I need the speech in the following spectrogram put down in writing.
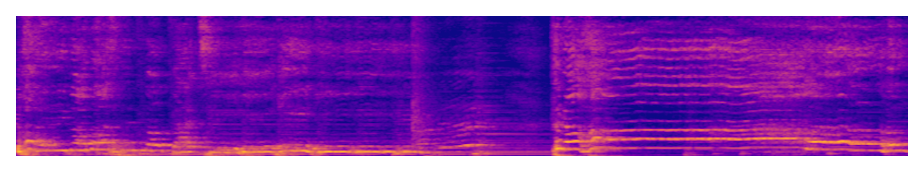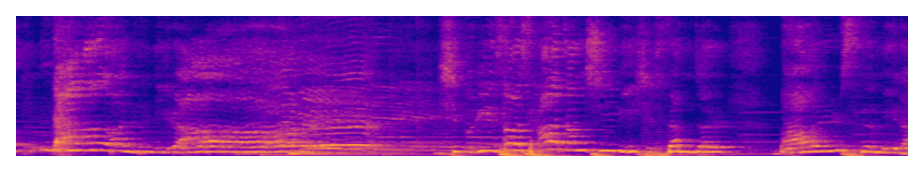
벌거벗은 것 같이 그럼 나느니라. 시브리서 4장 12, 13절 말씀이라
